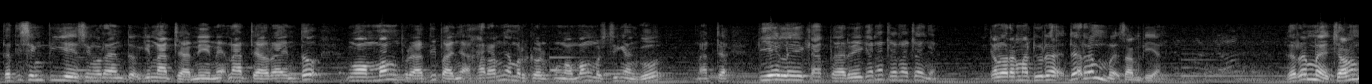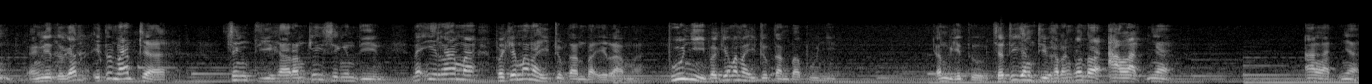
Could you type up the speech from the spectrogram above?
Jadi sing piye sing ora entuk iki nadane, nek nada ora entuk ngomong berarti banyak haramnya. Mergo ngomong mesti nganggo nada. Piele kabare? Kan ada nadanya. Kalau orang Madura tidak rembek sampian tidak rembek cong yang itu kan itu nada. Sing diharamke sing ngendi nah irama bagaimana hidup tanpa irama? Bunyi bagaimana hidup tanpa bunyi? Kan begitu. Jadi yang diharamkan alatnya. Alatnya.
